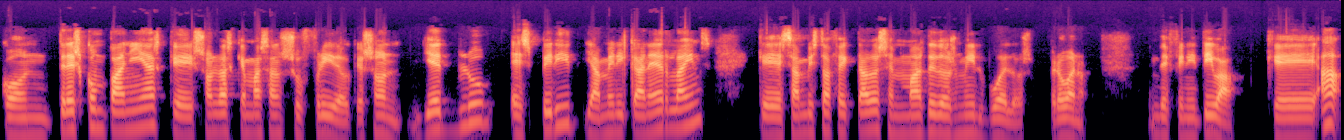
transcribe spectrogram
con tres compañías que son las que más han sufrido, que son JetBlue, Spirit y American Airlines, que se han visto afectados en más de 2.000 vuelos. Pero bueno, en definitiva, que... Ah,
